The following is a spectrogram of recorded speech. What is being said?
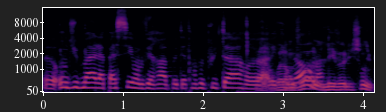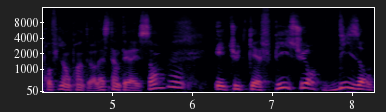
ont du mal à passer, on le verra peut-être un peu plus tard avec voilà, On voit l'évolution du profil emprunteur. Là, c'est intéressant. Mm. Étude KFP sur 10 ans.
